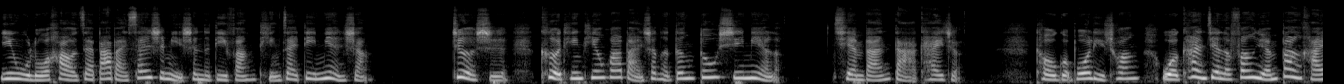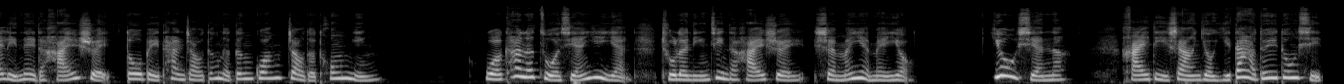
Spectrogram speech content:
鹦鹉螺号在八百三十米深的地方停在地面上。这时，客厅天花板上的灯都熄灭了，嵌板打开着。透过玻璃窗，我看见了方圆半海里内的海水都被探照灯的灯光照得通明。我看了左舷一眼，除了宁静的海水，什么也没有。右舷呢？海底上有一大堆东西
